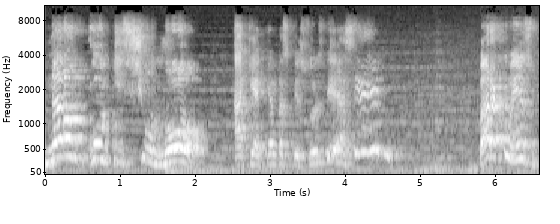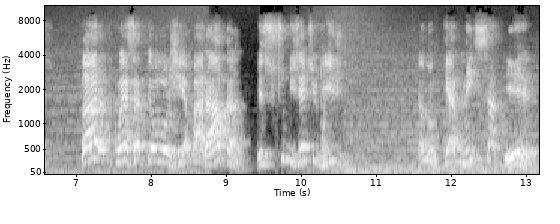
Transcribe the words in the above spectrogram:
não condicionou a que aquelas pessoas viessem a ele. Para com isso. Para com essa teologia barata, esse subjetivismo. Eu não quero nem saber.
